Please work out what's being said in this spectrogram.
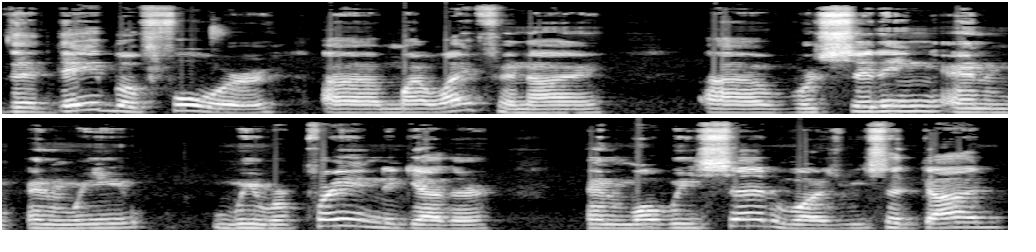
the day before, uh, my wife and I uh, were sitting and and we we were praying together, and what we said was we said, God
